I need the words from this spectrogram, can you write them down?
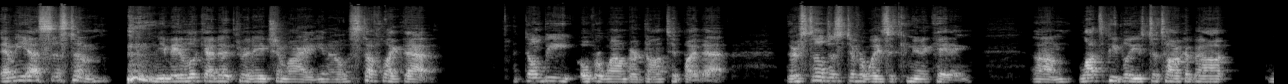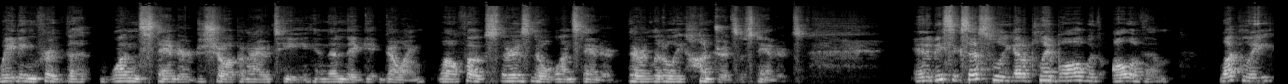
MES system. you may look at it through an HMI, you know, stuff like that. Don't be overwhelmed or daunted by that. There's still just different ways of communicating. Um, lots of people used to talk about waiting for the one standard to show up in IoT and then they get going. Well, folks, there is no one standard. There are literally hundreds of standards. And to be successful, you got to play ball with all of them. Luckily,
